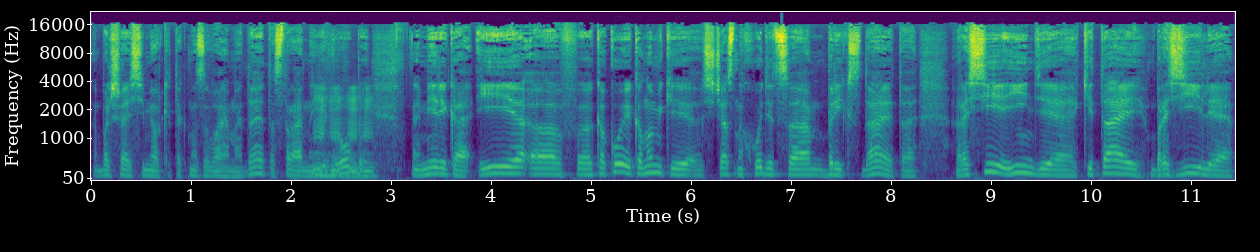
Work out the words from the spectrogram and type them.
большая семерка так называемая, да, это страны Европы, uh-huh, Америка, и э, в какой экономике сейчас находится БРИКС, да, это Россия, Индия, Китай, Бразилия,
